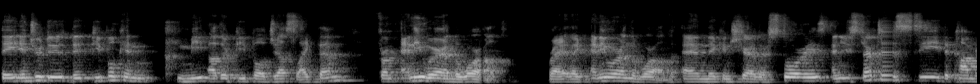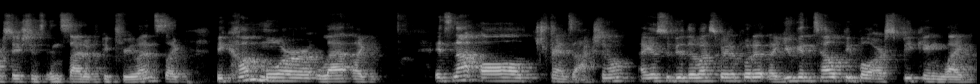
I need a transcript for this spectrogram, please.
they introduce that people can meet other people just like them from anywhere in the world right? Like anywhere in the world and they can share their stories and you start to see the conversations inside of peak freelance like become more let like it's not all transactional i guess would be the best way to put it. Like you can tell people are speaking like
